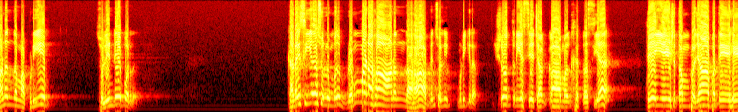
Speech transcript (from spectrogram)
ஆனந்தம் அப்படியே சொல்லிண்டே போறது. கடைசியா சொல்லும்போது பிரம்மணகா ஆனந்தகா அப்படின்னு சொல்லி முடிக்கிறார். ஸ்ரோத்ரியசிய சக்காமகதஸ்ய தேயேஷதம் பிரஜாபதேஹே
